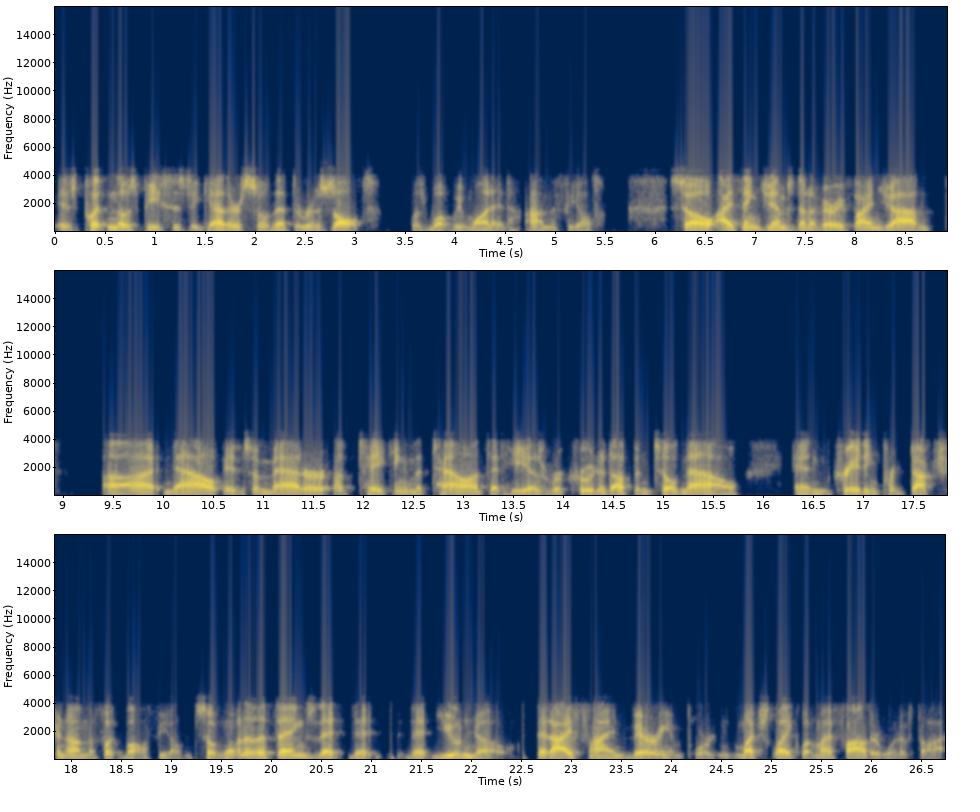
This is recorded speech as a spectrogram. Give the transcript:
is putting those pieces together so that the result was what we wanted on the field. So I think Jim's done a very fine job. Uh, now it's a matter of taking the talent that he has recruited up until now and creating production on the football field. So one of the things that that that you know that I find very important, much like what my father would have thought,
